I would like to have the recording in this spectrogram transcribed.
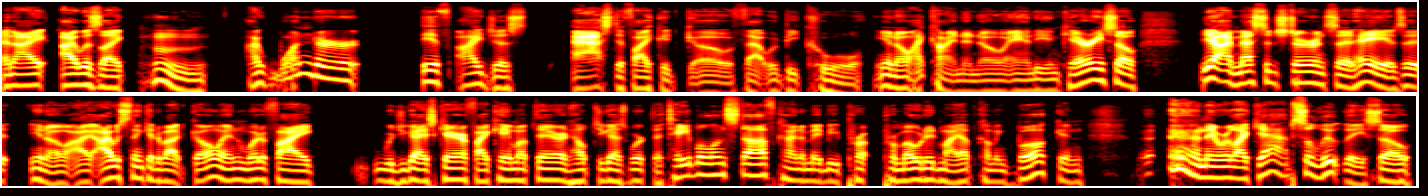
And I, I was like, hmm, I wonder if I just asked if I could go, if that would be cool. You know, I kind of know Andy and Carrie. So, yeah, I messaged her and said, hey, is it, you know, I, I was thinking about going. What if I, would you guys care if I came up there and helped you guys work the table and stuff? Kind of maybe promoted my upcoming book. And, and they were like, yeah, absolutely. So,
